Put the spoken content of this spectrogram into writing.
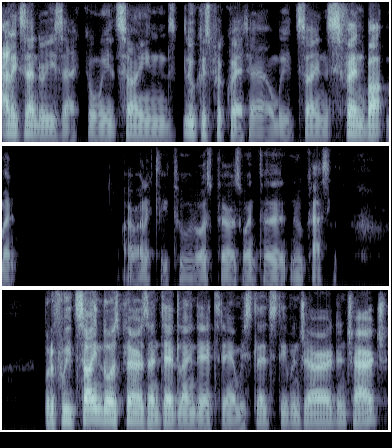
Alexander Isak and we had signed Lucas Paqueta and we had signed Sven Botman. Ironically, two of those players went to Newcastle. But if we'd signed those players on deadline day today and we still had Steven Gerrard in charge,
